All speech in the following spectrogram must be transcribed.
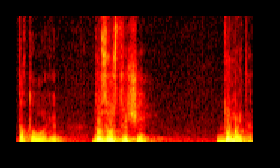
тавтологію. До зустрічі. Думайте.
